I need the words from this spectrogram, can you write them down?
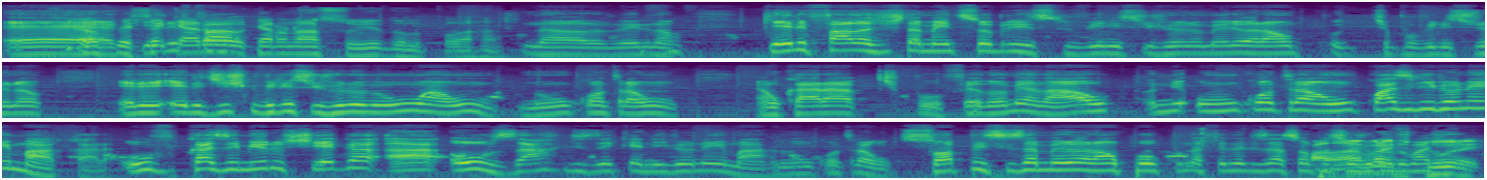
É, eu pensei que, ele era, fala- o- que era o nosso ídolo, porra. Não, ele não. Que ele fala justamente sobre isso, o Vinícius Júnior melhorar um. Tipo, o Vinícius Júnior. Ele, ele diz que o Vinícius Júnior no 1 a 1 no 1 contra 1, é um cara, tipo, fenomenal. Um contra um, quase nível Neymar, cara. O Casemiro chega a ousar dizer que é nível Neymar, no 1 contra 1. Só precisa melhorar um pouco na finalização para ser um jogador mais duras.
